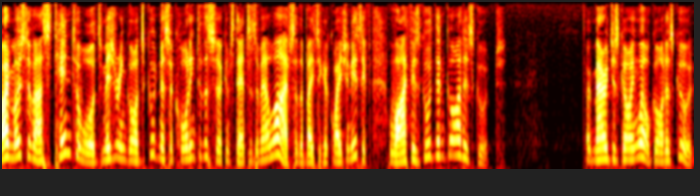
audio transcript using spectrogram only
Right? Most of us tend towards measuring God's goodness according to the circumstances of our life. So the basic equation is if life is good, then God is good. So marriage is going well, God is good.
